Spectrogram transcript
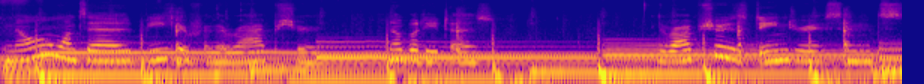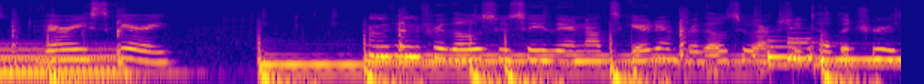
No one wants to be here for the rapture. Nobody does. The rapture is dangerous and it's very scary even for those who say they're not scared and for those who actually tell the truth.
